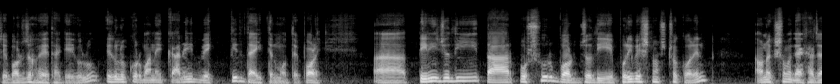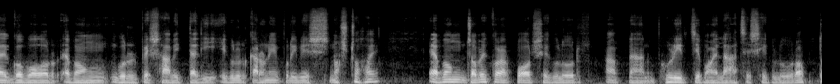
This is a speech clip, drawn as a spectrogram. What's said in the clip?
যে বর্জ্য হয়ে থাকে এগুলো এগুলো কোরবানিকারীর ব্যক্তির দায়িত্বের মধ্যে পড়ে। তিনি যদি তার পশুর বর্জ্য দিয়ে পরিবেশ নষ্ট করেন অনেক সময় দেখা যায় গোবর এবং গরুর পেশাব ইত্যাদি, এগুলোর কারণে পরিবেশ নষ্ট হয় এবং জবে করার পর সেগুলোর আপনার ভুঁড়ির যে ময়লা আছে সেগুলো রক্ত,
